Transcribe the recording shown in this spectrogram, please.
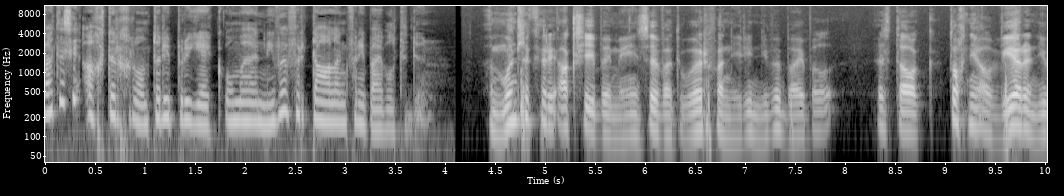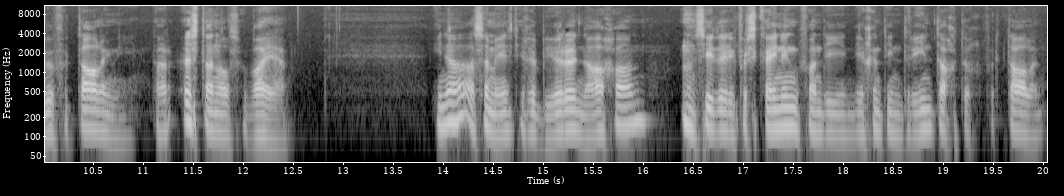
wat is die agtergrond tot die projek om 'n nuwe vertaling van die Bybel te doen? 'n Moontlike reaksie by mense wat hoor van hierdie nuwe Bybel is dalk tog nie alweer 'n nuwe vertaling nie. Daar is dan al so baie. Ina, as 'n mens die gebeure nagaan, sê dat die verskyning van die 1983 vertaling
